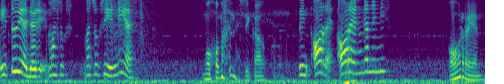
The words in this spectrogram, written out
Itu ya dari masuk masuk sini ya? Mau ke mana sih kau? Pin oren, oren kan ini? Oren.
